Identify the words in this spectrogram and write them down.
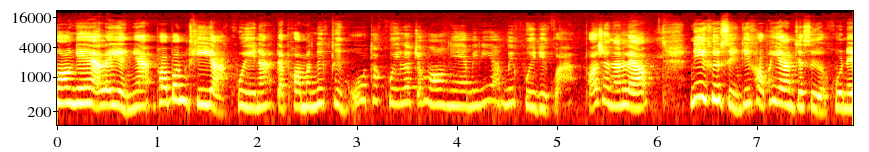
งอแงอะไรอย่างเงี้ยเพราะบางทีอยากคุยนะ แต่พอมันนึกถึงโอ้ถ้าคุยแล้วจะงอแงไหมเนี่ยไม่คุยดีกว่า เพราะฉะนั้นแล้วนี่คือสิ่งที่เขาพยายามจะสื่อคุณใน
